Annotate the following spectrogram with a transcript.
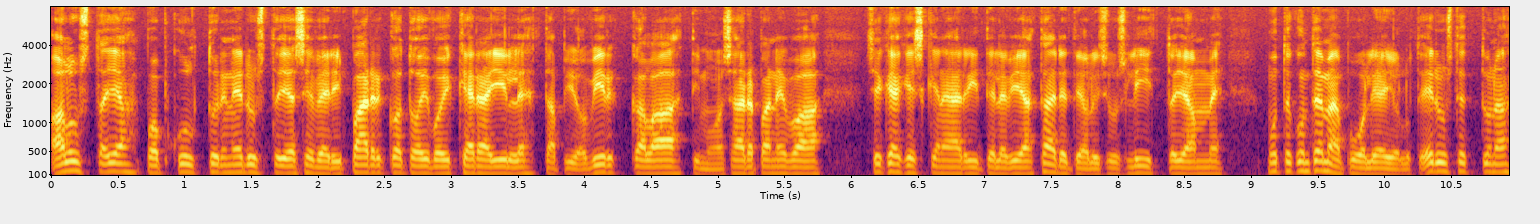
Alustaja, popkulttuurin edustaja Severi Parko toivoi käräjille Tapio Virkkalaa, Timo Sarpanevaa sekä keskenään riiteleviä taideteollisuusliittojamme, mutta kun tämä puoli ei ollut edustettuna,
